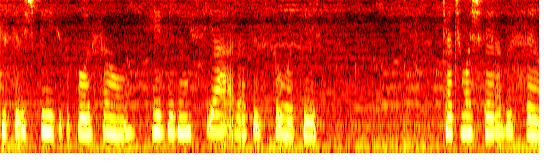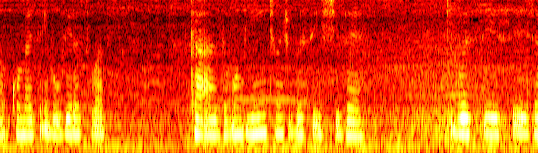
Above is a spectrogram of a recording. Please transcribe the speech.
que o seu espírito possam reverenciar a pessoa dele. Que a atmosfera do céu comece a envolver a sua casa, o ambiente onde você estiver que você seja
